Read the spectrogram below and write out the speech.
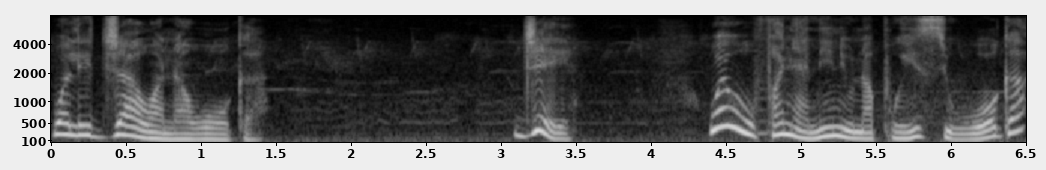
walijawa na woga. Je, wewe hufanya nini unapohisi uoga?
